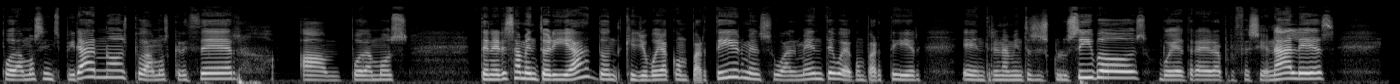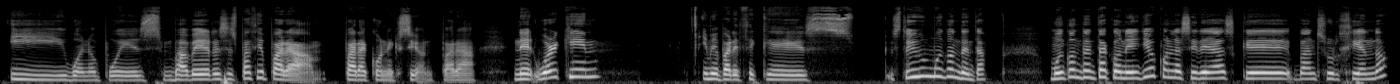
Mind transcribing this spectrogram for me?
podamos inspirarnos, podamos crecer, podamos tener esa mentoría que yo voy a compartir mensualmente, voy a compartir entrenamientos exclusivos, voy a traer a profesionales y bueno, pues va a haber ese espacio para, para conexión, para networking y me parece que es... estoy muy contenta, muy contenta con ello, con las ideas que van surgiendo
